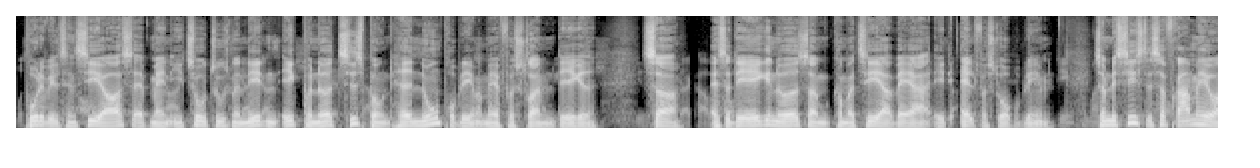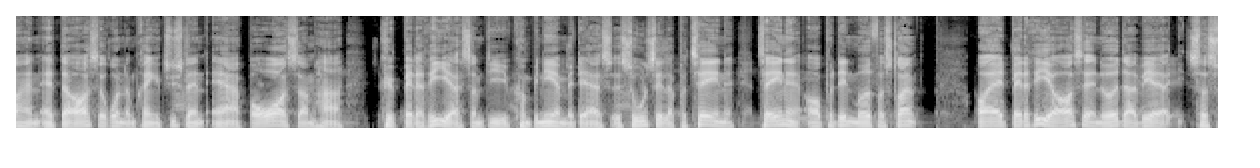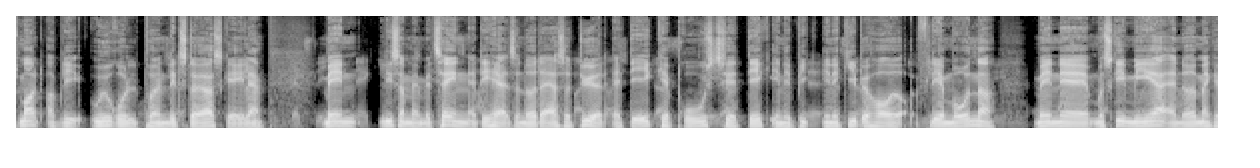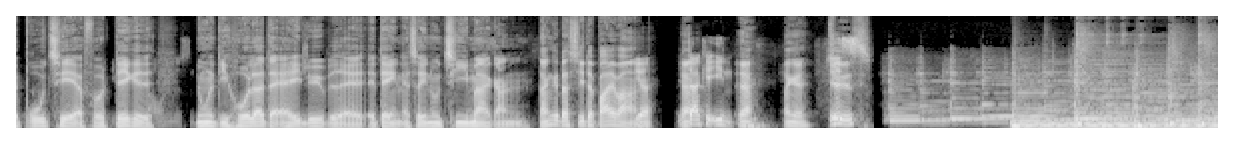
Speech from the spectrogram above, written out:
Potevilsen siger også, at man i 2019 ikke på noget tidspunkt havde nogen problemer med at få strømmen dækket. Så Altså, det er ikke noget, som kommer til at være et alt for stort problem. Som det sidste, så fremhæver han, at der også rundt omkring i Tyskland er borgere, som har købt batterier, som de kombinerer med deres solceller på tagene, tagene og på den måde får strøm. Og at batterier også er noget, der er ved at så småt at blive udrullet på en lidt større skala. Men ligesom med metanen er det her altså noget, der er så dyrt, at det ikke kan bruges til at dække energibehovet flere måneder, men øh, måske mere er noget, man kan bruge til at få dækket nogle af de huller, der er i løbet af, dagen, altså i nogle timer ad gangen. Danke, der siger der bejvaren. Ja, ja. danke Ihnen. Ja, danke. Tschüss.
